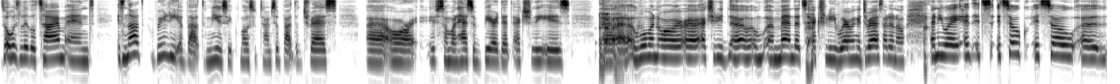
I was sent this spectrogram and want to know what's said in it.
there's always little time and it's not really about the music most of the time. It's about the dress uh, or if someone has a beard that actually is uh, a woman or uh, actually uh, a man that's actually wearing a dress. I don't know. Anyway it, it's it's so it's so, uh,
